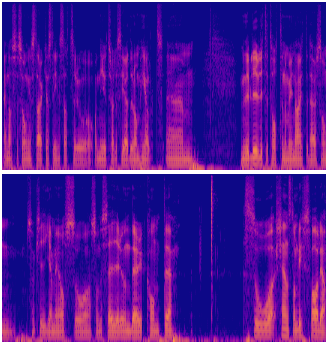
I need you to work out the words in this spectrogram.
en av säsongens starkaste insatser och, och neutraliserade dem helt. Um, men det blir lite Tottenham och United här som, som krigar med oss och som du säger under Conte så känns de livsfarliga.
